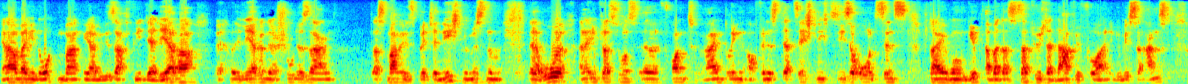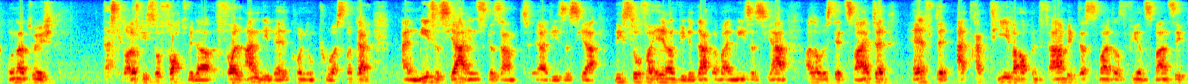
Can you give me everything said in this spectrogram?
ja, weil die Notenbanken ja, wie gesagt, wie der Lehrer, äh, die Lehrer in der Schule sagen, das mache ich jetzt bitte nicht. Wir müssen äh, Ruhe an der Inflationsfront reinbringen, auch wenn es tatsächlich diese hohen Zinssteigerungen gibt. Aber das ist natürlich dann nach wie vor eine gewisse Angst und natürlich das läuft nicht sofort wieder voll an, die Weltkonjunktur. Es wird ja ein mieses Jahr insgesamt ja, dieses Jahr. Nicht so verheerend wie gedacht, aber ein mieses Jahr. Also ist die zweite Hälfte attraktiver, auch mit Fernblick, dass 2024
